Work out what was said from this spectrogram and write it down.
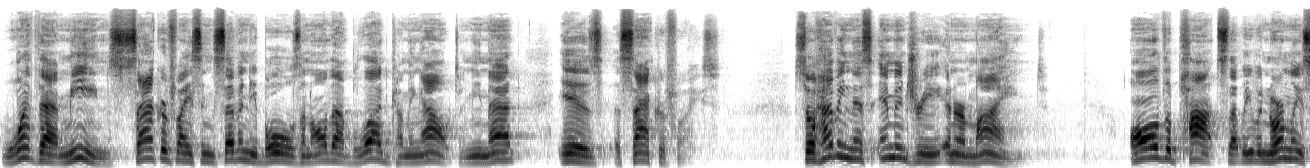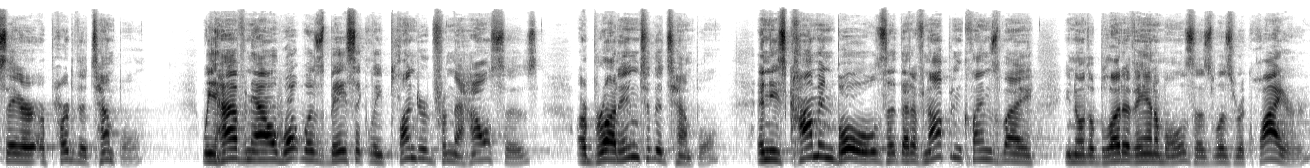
what that means sacrificing 70 bulls and all that blood coming out. I mean, that is a sacrifice. So, having this imagery in our mind, all the pots that we would normally say are, are part of the temple, we have now what was basically plundered from the houses are brought into the temple. And these common bowls that, that have not been cleansed by you know, the blood of animals as was required,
